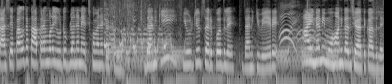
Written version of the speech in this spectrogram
కాసేపు ఆగితే కాపురం కూడా యూట్యూబ్లోనే నేర్చుకోమనేటట్టున్నావు దానికి యూట్యూబ్ సరిపోదులే దానికి వేరే. అయినా నీ మొహానికి అది చేత కాదులే.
